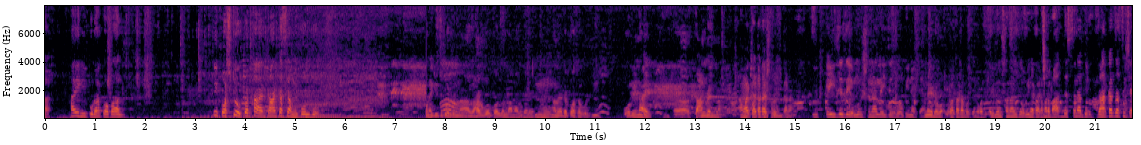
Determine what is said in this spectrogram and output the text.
না। হাই রে পোড়া কপাল। এই কষ্ট কথা আর কার কাছে আমি বলব? অনেক কিছু করবেন না রাগও করবেন না আমার উপরে। আমি একটা কথা বলি। অভিনয় টানবেন না। আমার কথাটা শুনুন কারণ এই যে যে ইমোশনাল এই যে যে অভিনয়টা না কথাটা বলছেন ইমোশনাল যে অভিনয়টা আমার বাদ দিচ্ছে না যার কাছে যাচ্ছি সে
